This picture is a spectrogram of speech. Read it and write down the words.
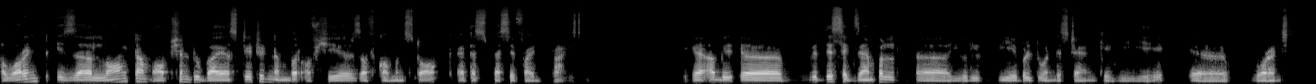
A warrant is a long-term option to buy a stated number of shares of common stock at a specified price. ठीक है अब विद दिस एग्जांपल यू विल बी एबल टू अंडरस्टैंड कि जी ये वारंट्स uh,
